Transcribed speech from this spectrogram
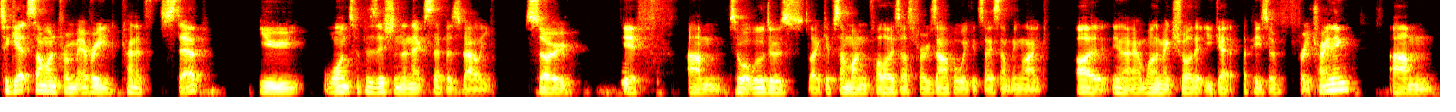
to get someone from every kind of step, you want to position the next step as value. So if um, so what we'll do is like if someone follows us, for example, we could say something like, oh, you know, I want to make sure that you get a piece of free training. Um,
